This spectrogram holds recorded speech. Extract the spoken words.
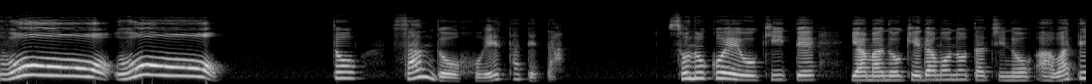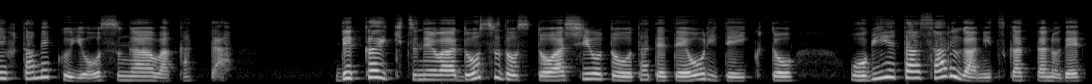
おーうおー!」と三度吠え立てた。その声を聞いて山の獣たちの慌てふためく様子がわかった。でっかい狐はドスドスと足音を立てて降りていくと、怯えた猿が見つかったので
